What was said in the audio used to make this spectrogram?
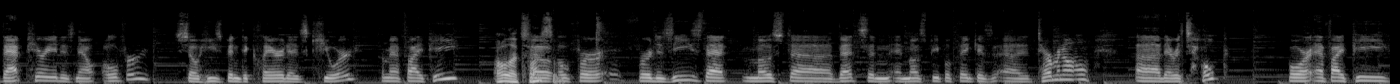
that period is now over. So he's been declared as cured from FIP. Oh, that's so awesome. for for a disease that most uh, vets and, and most people think is uh, terminal, uh, there is hope for FIP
